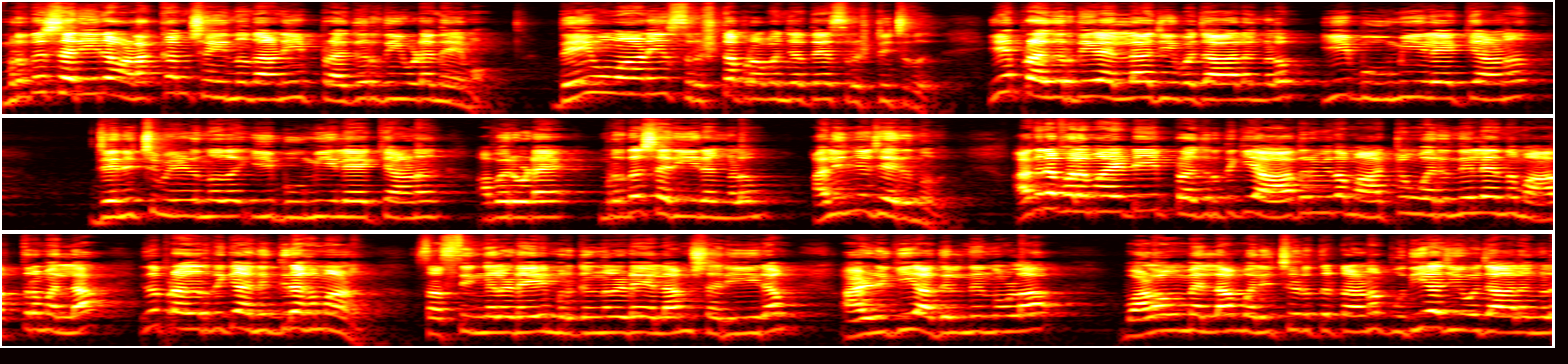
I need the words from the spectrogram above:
മൃതശരീരം അടക്കം ചെയ്യുന്നതാണ് ഈ പ്രകൃതിയുടെ നിയമം. ദൈവമാണ് ഈ സൃഷ്ടപ്രപഞ്ചത്തെ സൃഷ്ടിച്ചത്. ഈ പ്രകൃതിയിലെ എല്ലാ ജീവജാലങ്ങളും ഈ ഭൂമിയിലേക്കാണ് ജനിച്ചു വീഴുന്നത്. ഈ ഭൂമിയിലേക്കാണ് അവരുടെ മൃതശരീരങ്ങളും അലിഞ്ഞു ചേരുന്നത്. അതിന്റെ ഫലമായിട്ട് ഈ പ്രകൃതിക്ക് യാതൊരുവിധ മാറ്റവും വരുന്നില്ല എന്ന് മാത്രമല്ല ഇത് പ്രകൃതിക്ക് അനുഗ്രഹമാണ്. സസ്യങ്ങളുടെയും മൃഗങ്ങളുടെയും എല്ലാം ശരീരം അഴുകി അതിൽ നിന്നുള്ള വളവും എല്ലാം വലിച്ചെടുത്തിട്ടാണ് പുതിയ ജീവജാലങ്ങൾ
